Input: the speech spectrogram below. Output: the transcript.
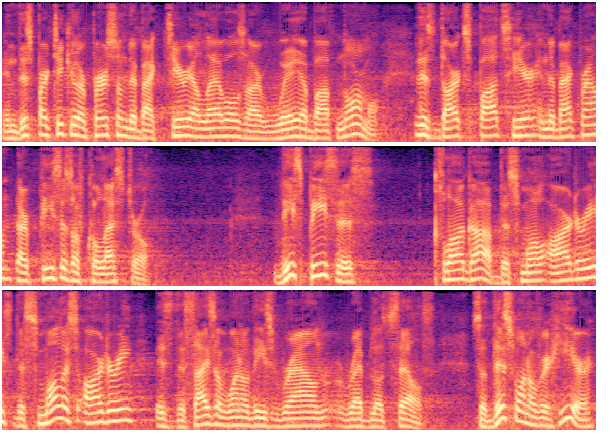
In this particular person, the bacteria levels are way above normal. These dark spots here in the background are pieces of cholesterol. These pieces clog up the small arteries. The smallest artery is the size of one of these round red blood cells. So this one over here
